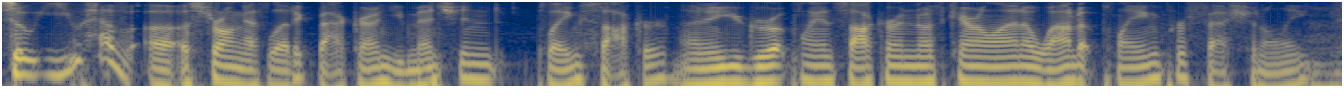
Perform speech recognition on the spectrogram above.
So you have a, a, strong athletic background. You mentioned playing soccer. I know you grew up playing soccer in North Carolina, wound up playing professionally, mm-hmm.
